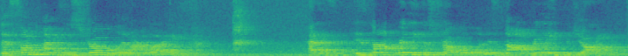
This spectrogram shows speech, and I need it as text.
that sometimes the struggle in our life has, is not really the struggle and is not really the giant,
